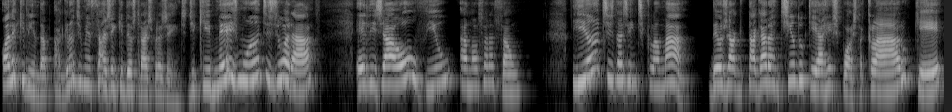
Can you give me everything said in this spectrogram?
Olha que linda a grande mensagem que Deus traz para a gente, de que mesmo antes de orar, Ele já ouviu a nossa oração. E antes da gente clamar, Deus já está garantindo que? A resposta. Claro que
